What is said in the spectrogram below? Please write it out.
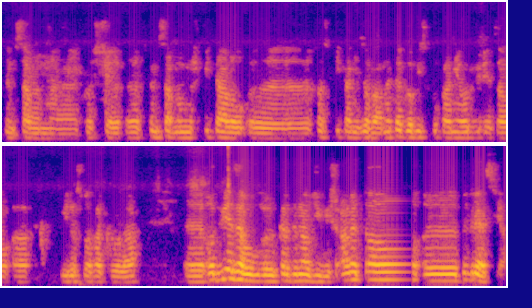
w tym samym e, kościele, e, w tym samym szpitalu e, hospitalizowany. Tego biskupa nie odwiedzał, a Mirosława Króla odwiedzał kardynał Dziwisz, ale to dygresja.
